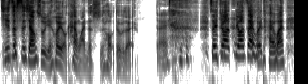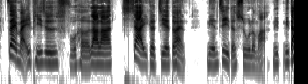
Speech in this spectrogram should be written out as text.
其实这四箱书也会有看完的时候，嗯、对不对？对，所以就要就要再回台湾，再买一批，就是符合拉拉下一个阶段年纪的书了吗？你你打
